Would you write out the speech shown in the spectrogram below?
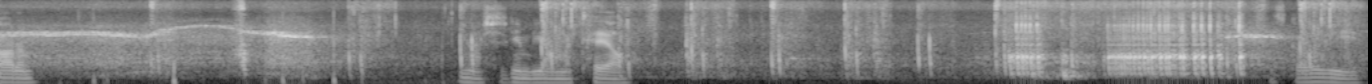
Got him. Now she's gonna be on my tail. Just gotta leave.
